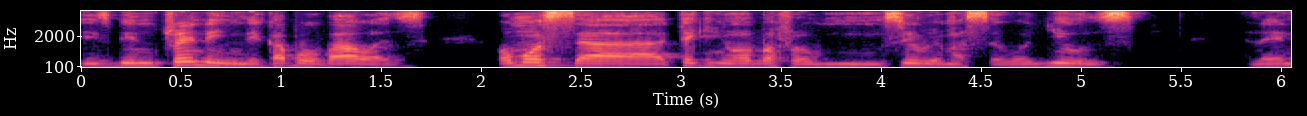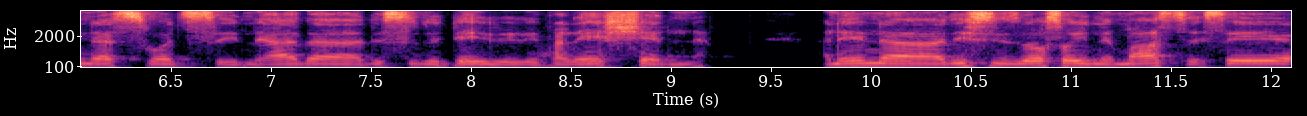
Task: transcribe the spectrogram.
He's been trending in a couple of hours, almost uh, taking over from Sylvia Masebo News. And then that's what's in the other, this is the daily revelation. And then uh, this is also in the master. Say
